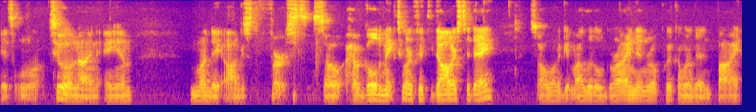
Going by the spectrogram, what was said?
It's 2:09 a.m. Monday, August 1st. So I have a goal to make $250 today. So I want to get my little grind in real quick. I'm going to go and buy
